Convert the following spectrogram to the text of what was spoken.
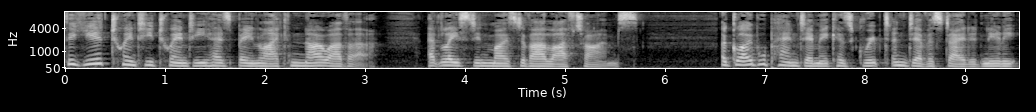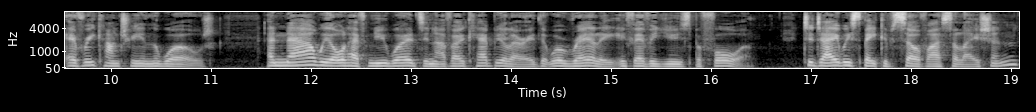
The year 2020 has been like no other, at least in most of our lifetimes. A global pandemic has gripped and devastated nearly every country in the world. And now we all have new words in our vocabulary that were rarely, if ever, used before. Today we speak of self isolation,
